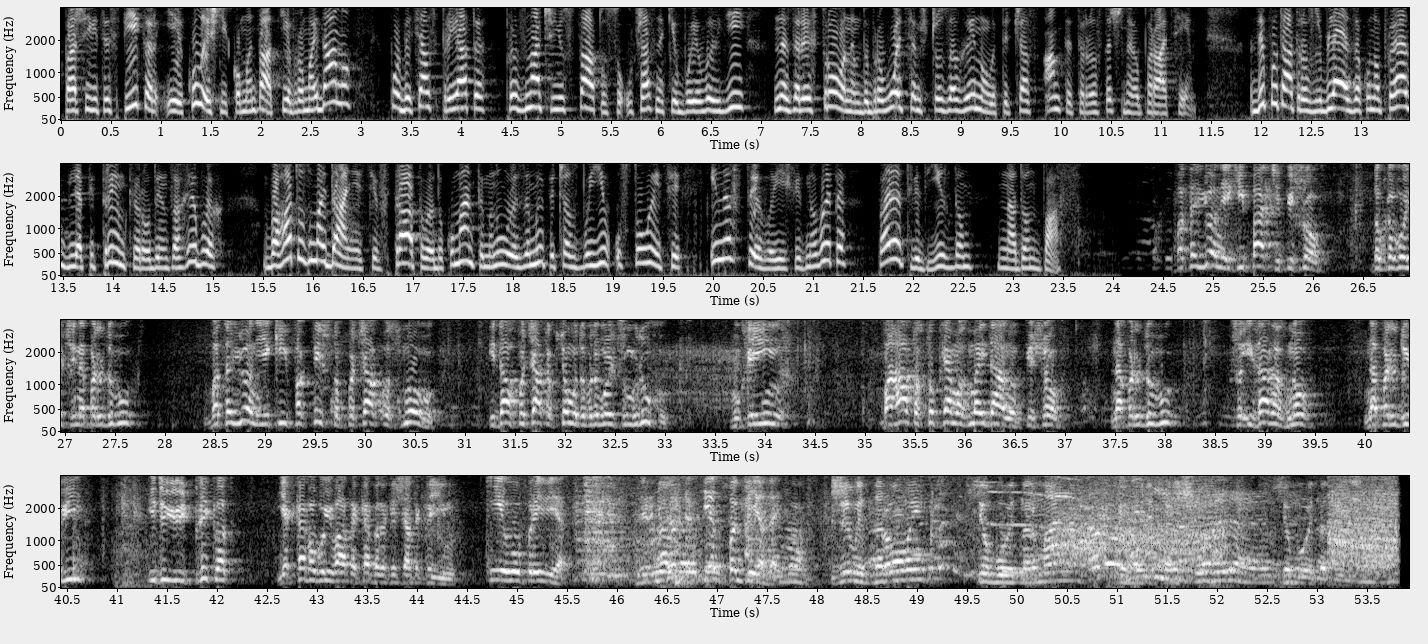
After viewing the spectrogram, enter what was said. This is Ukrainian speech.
Перший віце-спікер і колишній комендант Євромайдану пообіцяв сприяти призначенню статусу учасників бойових дій незареєстрованим добровольцям, що загинули під час антитерористичної операції. Депутат розробляє законопроект для підтримки родин загиблих. Багато з майданівців втратили документи минулої зими під час боїв у столиці і не встигли їх відновити перед від'їздом на Донбас. Батальйон, який перший пішов добровольчий на передову, батальйон, який фактично почав основу і дав початок цьому добровольчому руху в Україні. Багато хто прямо з Майдану пішов на передову, що і зараз знов на передовій і дають приклад, як треба воювати, як треба захищати країну. Киеву привет. Вернемся все с победой. Живы, здоровы, все будет нормально, все будет хорошо, все будет отлично.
